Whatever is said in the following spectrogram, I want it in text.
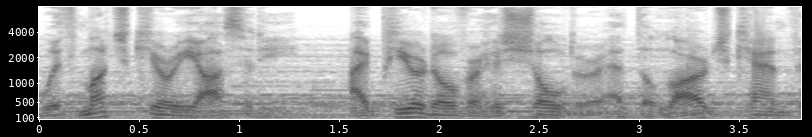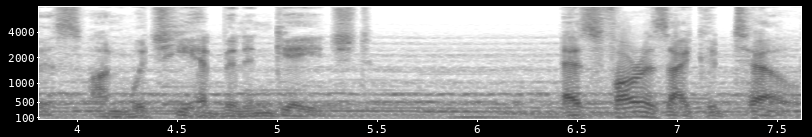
With much curiosity, I peered over his shoulder at the large canvas on which he had been engaged. As far as I could tell,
